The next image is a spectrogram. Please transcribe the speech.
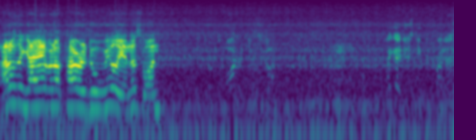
I don't think I have enough power to do a wheelie in this one. The water keeps you up. All you gotta do is keep the front end.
